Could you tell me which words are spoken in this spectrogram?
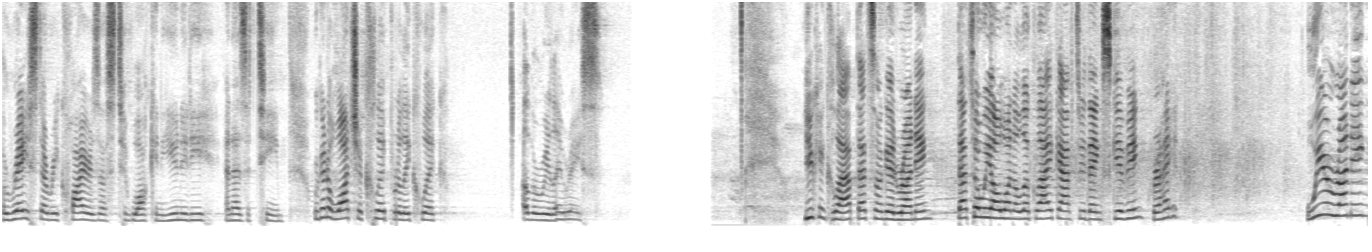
a race that requires us to walk in unity and as a team. We're going to watch a clip really quick of a relay race. You can clap, that's some good running. That's what we all want to look like after Thanksgiving, right? We are running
